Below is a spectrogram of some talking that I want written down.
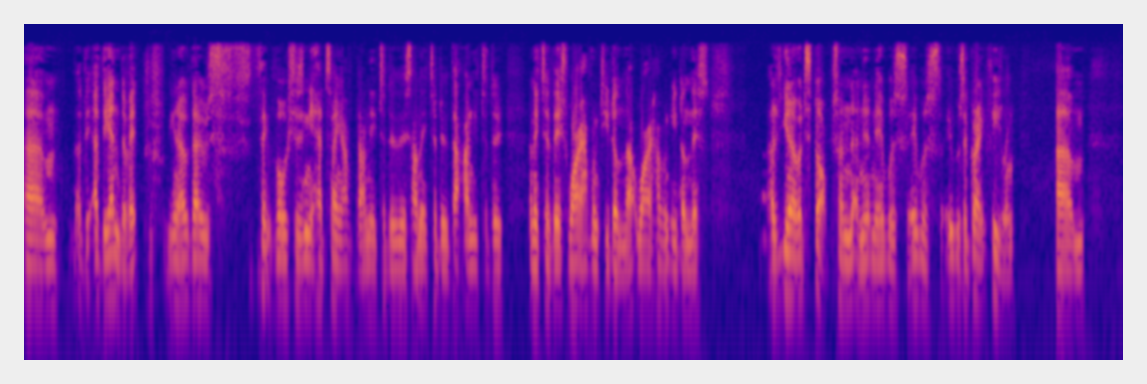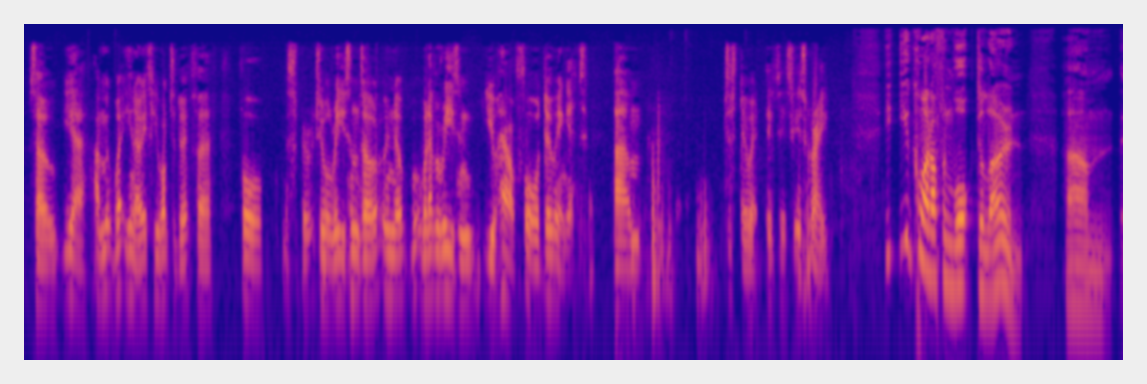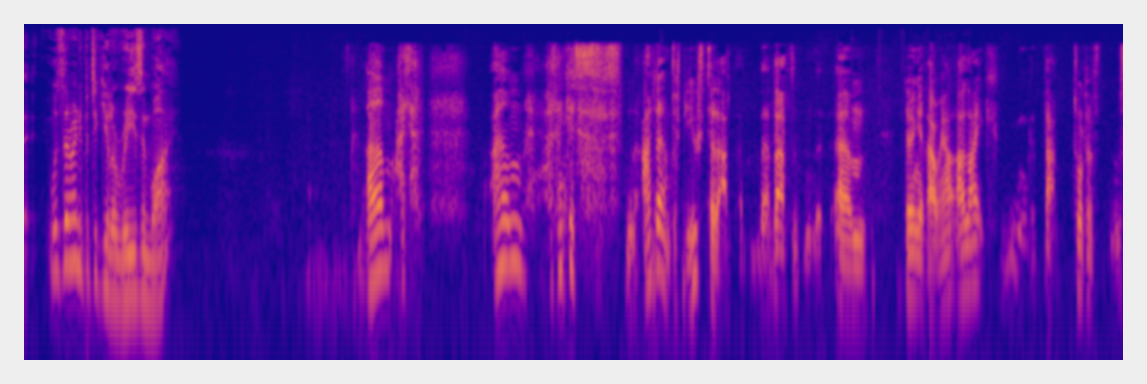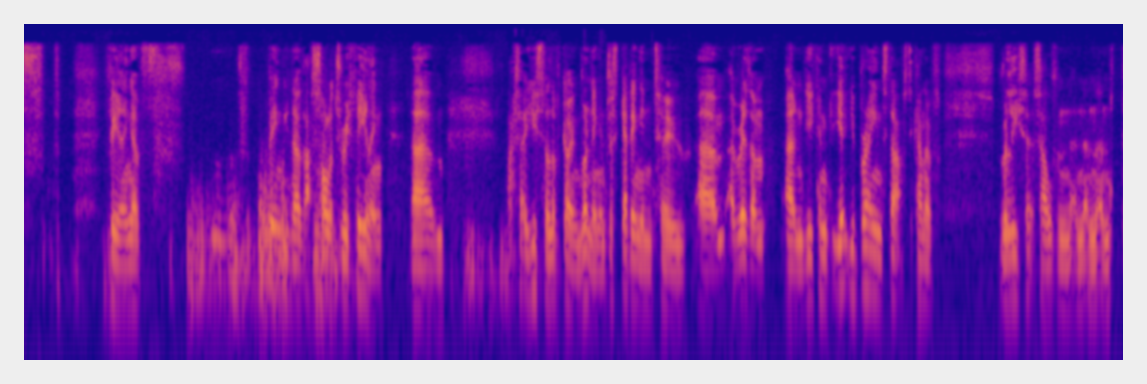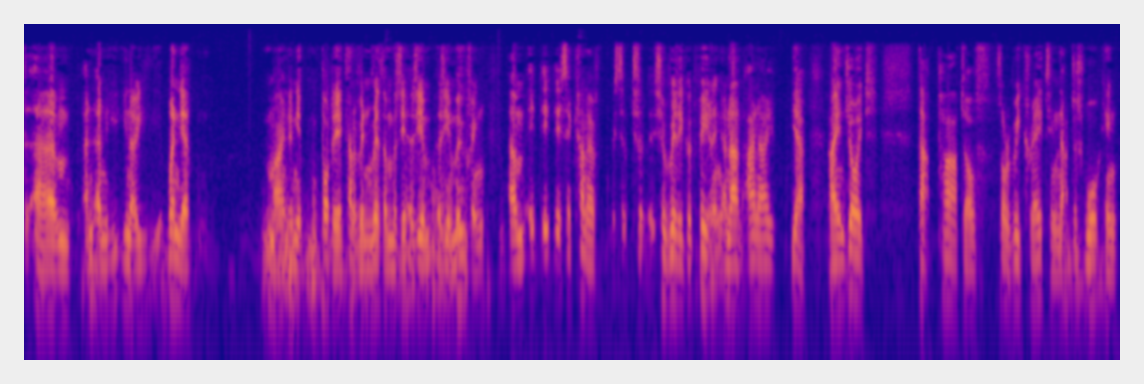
um, at the at the end of it. You know those thick voices in your head saying I, I need to do this, I need to do that, I need to do I need to do this. Why haven't you done that? Why haven't you done this? You know, it stopped, and, and it was it was it was a great feeling. Um, so yeah, I mean, you know, if you want to do it for for spiritual reasons or you know whatever reason you have for doing it, um, just do it. It's, it's, it's great. You quite often walked alone. Um, was there any particular reason why? Um, I, um, I think it's I don't. I'm just used to that. That, that um, doing it that way. I, I, like that sort of feeling of being, you know, that solitary feeling. Um, I, used to love going running and just getting into um, a rhythm, and you can your brain starts to kind of release itself, and and and and, um, and, and you know when you're mind and your body are kind of in rhythm as you as you as you're moving. Um, it, it, it's a kind of it's a, it's a really good feeling, and I, and I yeah I enjoyed that part of sort of recreating that, just walking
